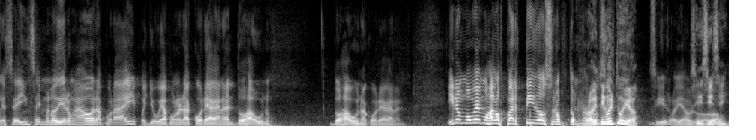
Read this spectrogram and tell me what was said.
ese insight me lo dieron ahora por ahí, pues yo voy a poner a Corea a ganar 2 a 1. 2 a 1 a Corea a ganar. Y nos movemos a los partidos. Los, ¿Roy dijo el tuyo? Sí, Roy habló. Sí, sí, sí.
